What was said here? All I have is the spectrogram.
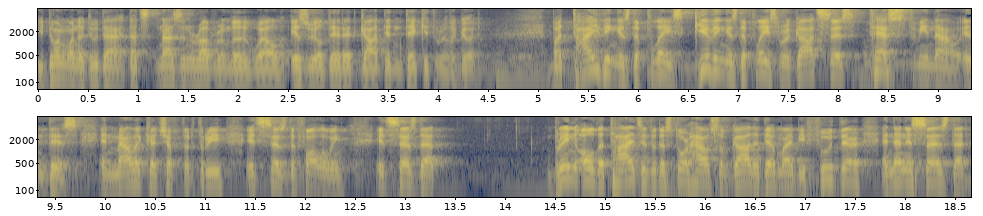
You don't want to do that. That's doesn't rub him really well. Israel did it. God didn't take it really good. But tithing is the place, giving is the place where God says, Test me now in this. In Malachi chapter 3, it says the following it says that bring all the tithes into the storehouse of God that there might be food there. And then it says that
